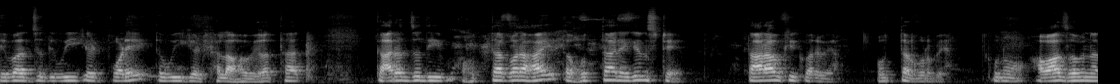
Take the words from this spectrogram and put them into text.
এবার যদি উইকেট পড়ে তো উইকেট ফেলা হবে। অর্থাৎ কারোর যদি হত্যা করা হয় তো হত্যার এগেনস্টে তারাও কি করবে? হত্যা করবে। কোনো আওয়াজ হবে না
